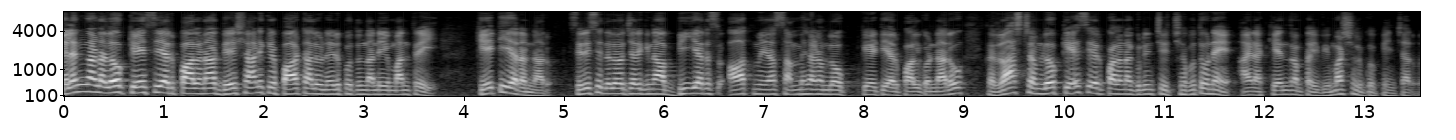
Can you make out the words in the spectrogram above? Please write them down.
తెలంగాణలో కేసీఆర్ పాలన దేశానికి పాఠాలు నేర్పుతుందని మంత్రి కేటీఆర్ అన్నారు. సిరిసిల్లలో జరిగిన బీఆర్ఎస్ ఆత్మీయ సమ్మేళనంలో కేటీఆర్ పాల్గొన్నారు. రాష్ట్రంలో కేసీఆర్ పాలన గురించి చెబుతూనే ఆయన కేంద్రంపై విమర్శలు గుప్పించారు.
